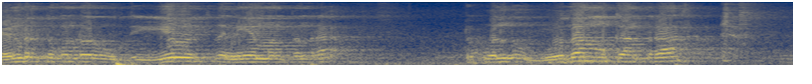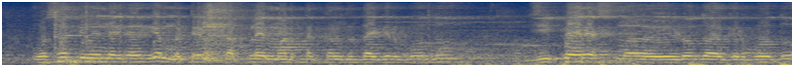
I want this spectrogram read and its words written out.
ಟೆಂಡರ್ ತಗೊಂಡವರು ಏನಿರ್ತದೆ ನಿಯಮ ಅಂತಂದ್ರೆ ಒಂದು ಗೋದಾಮ್ ಮುಖಾಂತರ ವಸತಿ ನಿಲಯಗಳಿಗೆ ಮಟೀರಿಯಲ್ ಸಪ್ಲೈ ಮಾಡ್ತಕ್ಕಂಥದ್ದಾಗಿರ್ಬೋದು ಜಿ ಪಿ ಆರ್ ಎಸ್ ಇಡೋದಾಗಿರ್ಬೋದು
